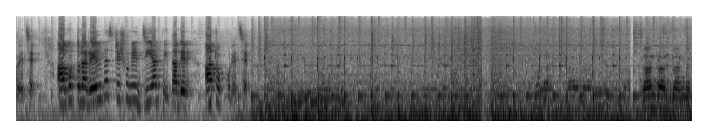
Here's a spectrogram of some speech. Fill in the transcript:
রয়েছে। আগরতলা রেলওয়ে স্টেশনে জিআরপি তাদের আটক করেছে। যান যান যান যান।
